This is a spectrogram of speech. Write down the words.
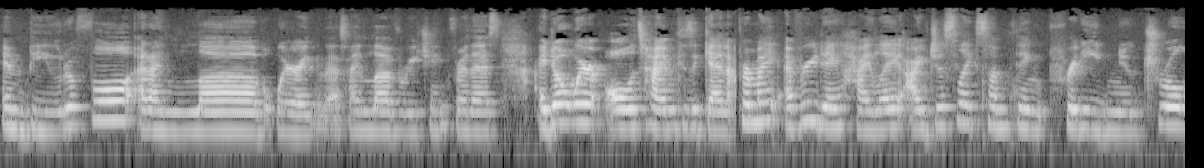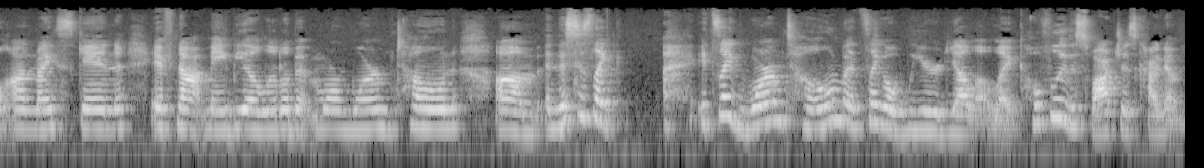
and beautiful and I love wearing this. I love reaching for this. I don't wear it all the time because again, for my everyday highlight, I just like something pretty neutral on my skin, if not maybe a little bit more warm tone. Um, and this is like it's like warm tone, but it's like a weird yellow. Like hopefully the swatches kind of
